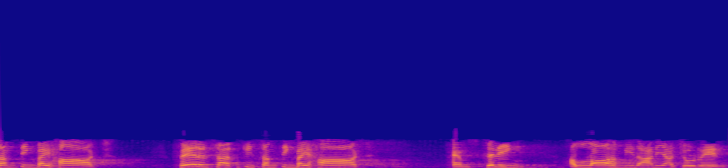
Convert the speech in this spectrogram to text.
something by heart. Parents are thinking something by heart. I am telling Allah midaniya children.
